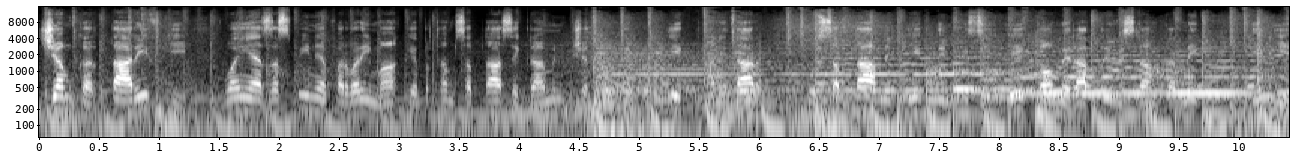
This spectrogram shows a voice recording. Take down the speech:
जमकर तारीफ़ की। वहीं एसएसपी ने फरवरी माह के प्रथम सप्ताह से ग्रामीण क्षेत्रों के प्रत्येक थानेदार को सप्ताह में एक दिन किसी एक गाँव में रात्रि विश्राम करने के लिए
